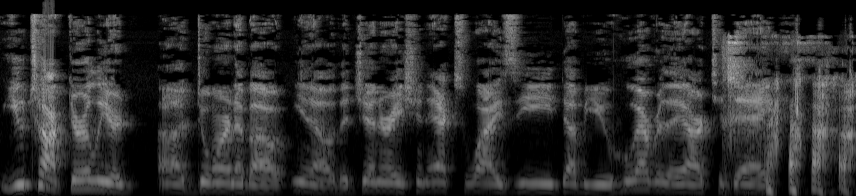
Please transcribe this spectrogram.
you talked earlier, uh, Dorn, about you know the Generation X, Y, Z, W, whoever they are today. right.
